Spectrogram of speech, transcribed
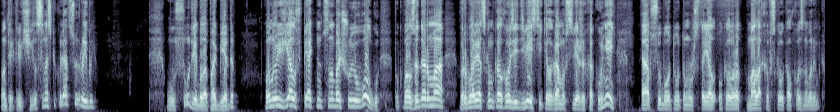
он переключился на спекуляцию рыбой. У Судря была победа. Он уезжал в пятницу на Большую Волгу, покупал задарма в рыболовецком колхозе 200 килограммов свежих окуней, а в субботу утром уж стоял около ворот Малаховского колхозного рынка.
